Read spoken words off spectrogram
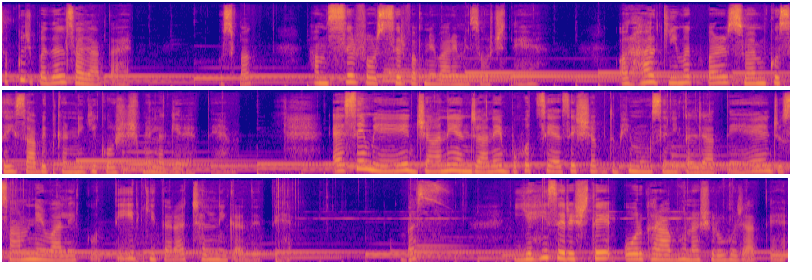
सब कुछ बदल सा जाता है। उस वक्त हम सिर्फ़ और सिर्फ़ अपने बारे में सोचते हैं। और हर कीमत पर स्वयं को सही साबित करने की कोशिश में लगे रहते हैं। ऐसे में जाने अनजाने बहुत से ऐसे शब्द भी मुँह से निकल जाते हैं जो सामने वाले को तीर की तरह छलनी कर देते हैं। बस, यहीं से रिश्ते और ख़राब होना शुरू हो जाते हैं।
